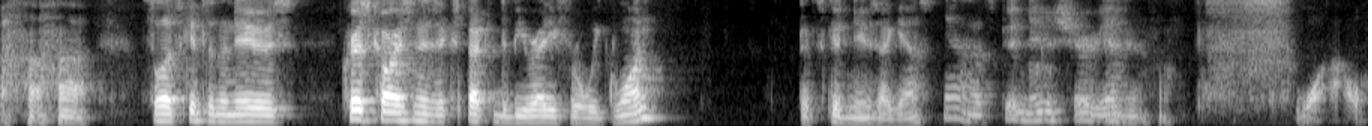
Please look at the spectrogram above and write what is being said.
so let's get to the news. Chris Carson is expected to be ready for Week One. That's good news, I guess. Yeah, that's good news. Sure. Yeah. Wow.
